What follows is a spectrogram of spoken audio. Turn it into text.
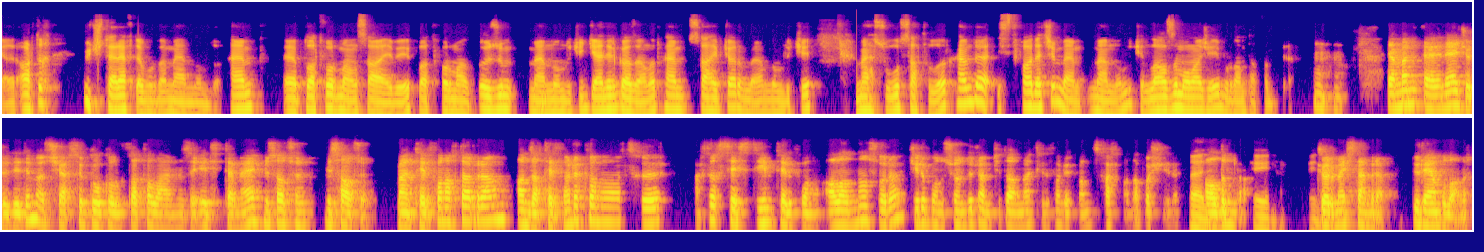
gəlir. Artıq üç tərəf də burada məmnundur. Həm e, platformanın sahibi, platforma özü məmnundur ki, gəlir qazanır, həm sahibkar məmnundur ki, məhsulu satılır, həm də istifadəçi məm məmnundur ki, lazım olan şeyi buradan tapa bilər. Hı -hı. Yəni mən e, nəyə görə dedim? Öz şəxsi Google datalarınızı editləmək. Məsəl üçün, misal üçün mən telefon axtarıram, ancaq telefon reklamları çıxır. Artıq seçdiyim telefonu alandan sonra girib onu söndürürəm ki, daha mən telefon reklamı çıxartmadan boş yerə. Bəli, Aldım da. Eyni, eyni. Görmək istəmirəm. Ürəyim bulanır.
